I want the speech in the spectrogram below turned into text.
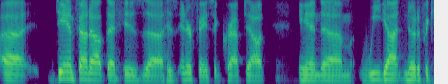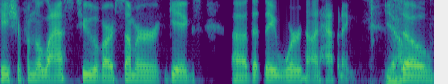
uh, Dan found out that his uh, his interface had crapped out, and um, we got notification from the last two of our summer gigs uh, that they were not happening. Yeah. So,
